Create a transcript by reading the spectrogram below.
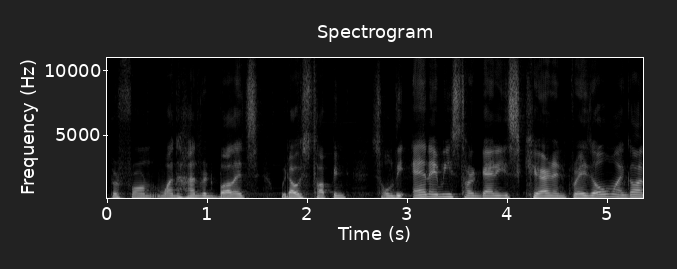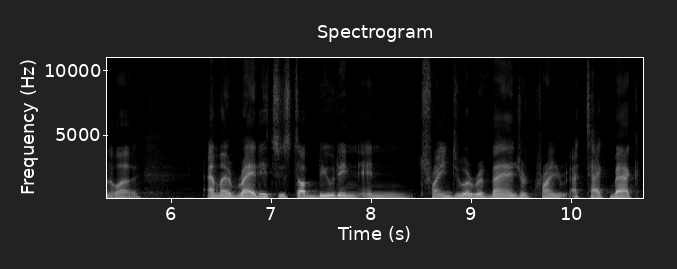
perform 100 bullets without stopping. So the enemies start getting scared and crazy. Oh my god, well, am I ready to stop building and try and do a revenge or try and attack back?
